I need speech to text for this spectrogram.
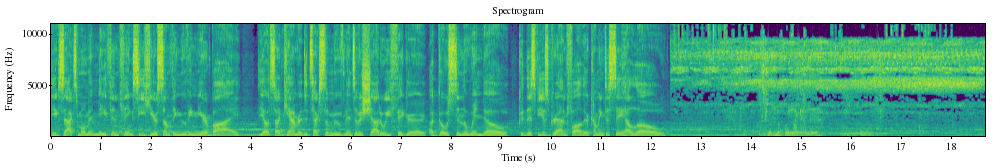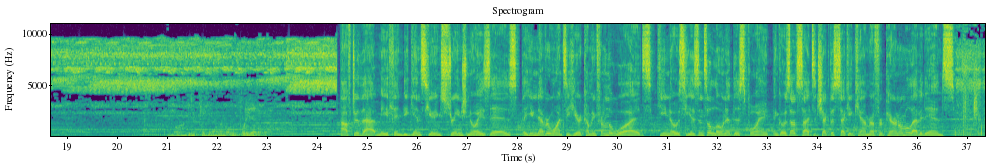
the exact moment Mathan thinks he hears something moving nearby, the outside camera detects the movement of a shadowy figure, a ghost in the window. Could this be his grandfather coming to say hello? வெளில போயிடலாம் இருந்து மாடியில் கேட்குறாங்க ஒன்றும் புரியல எனக்கு After that, Mathan begins hearing strange noises that you never want to hear coming from the woods. He knows he isn't alone at this point and goes outside to check the second camera for paranormal evidence.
